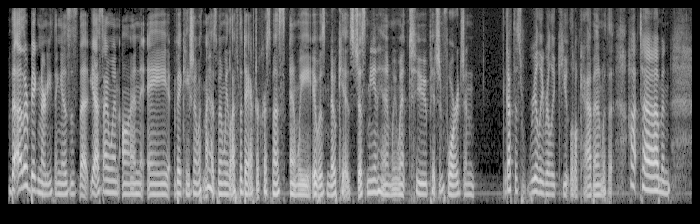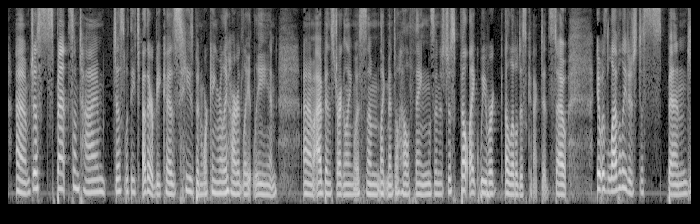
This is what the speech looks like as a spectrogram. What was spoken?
the other big nerdy thing is is that yes, I went on a vacation with my husband. We left the day after Christmas, and we it was no kids, just me and him. We went to Pigeon Forge and got this really really cute little cabin with a hot tub and um, just spent some time just with each other because he's been working really hard lately and um, I've been struggling with some like mental health things and it just felt like we were a little disconnected. So it was lovely just to spend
